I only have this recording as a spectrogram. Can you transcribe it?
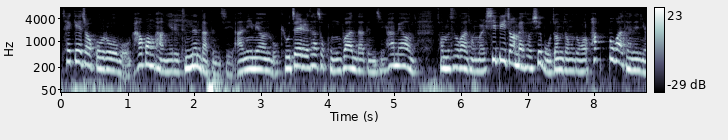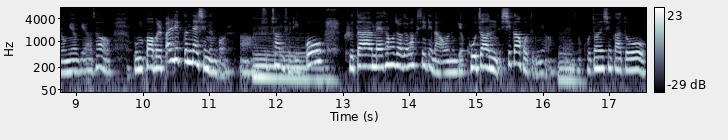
체계적으로 뭐 학원 강의를 듣는다든지 아니면 뭐 교재를 사서 공부한다든지 하면 점수가 정말 12점에서 15점 정도가 확보가 되는 영역이어서 문법을 빨리 끝내시는 걸 어, 음. 추천드리고 그 다음에 성적이 확실히 나오는 게 고전 시가거든요. 음. 그래서 고전 시가도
